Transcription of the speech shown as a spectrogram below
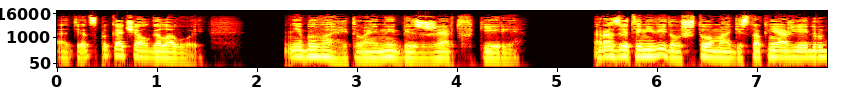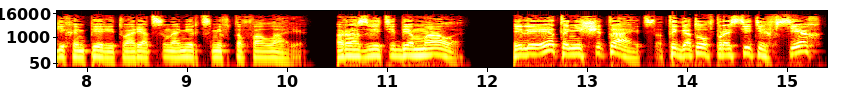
Отец покачал головой. Не бывает войны без жертв Кири. Разве ты не видел, что маги Стокняжья и других империй творят с иномирцами в Тафаларе? Разве тебе мало? Или это не считается? Ты готов простить их всех?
